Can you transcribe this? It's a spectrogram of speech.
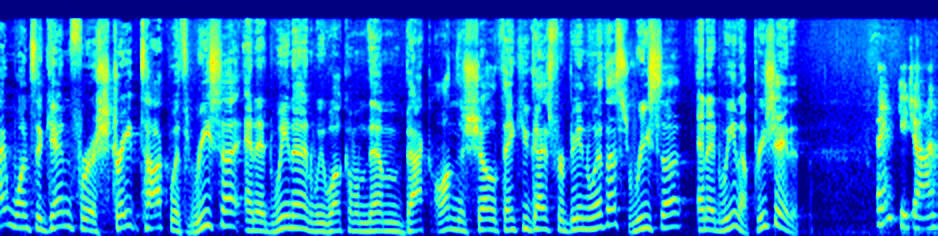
Time once again for a straight talk with Risa and Edwina, and we welcome them back on the show. Thank you guys for being with us, Risa and Edwina. Appreciate it. Thank you, John.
